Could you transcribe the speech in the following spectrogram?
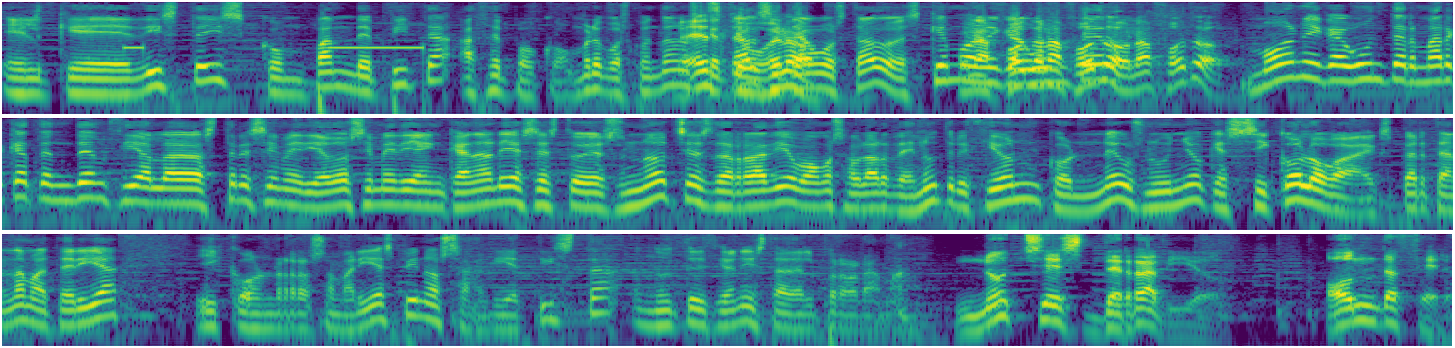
El que disteis con pan de pita hace poco. Hombre, pues cuéntanos qué tal, si bueno. te ha gustado. Es que Una Mónica foto, una Gunter- foto, una foto. Mónica Gunter marca tendencia a las tres y media, dos y media en Canarias. Esto es Noches de Radio. Vamos a hablar de nutrición con Neus Nuño, que es psicóloga experta en la materia, y con Rosa María Espinosa, dietista, nutricionista del programa. Noches de Radio. Onda Cero.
